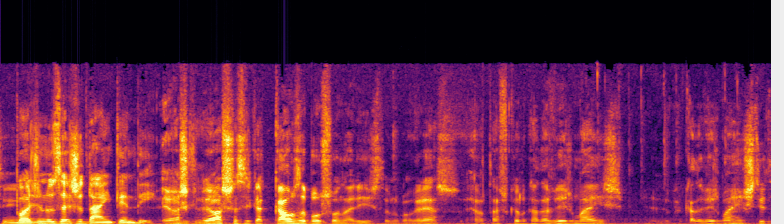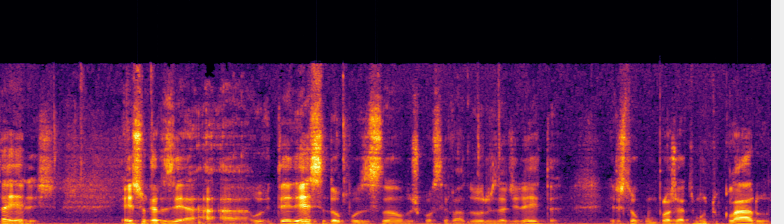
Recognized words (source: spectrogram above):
Sim. pode nos ajudar a entender. Eu acho, que- eu acho assim que a causa bolsonarista no Congresso, ela está ficando cada vez mais, cada vez mais restrita a eles. É isso que eu quero dizer. a- a- o interesse da oposição, dos conservadores da direita, eles estão com um projeto muito claro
